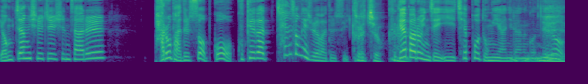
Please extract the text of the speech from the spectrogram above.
영장 실질 심사를 바로 받을 수 없고 국회가 찬성해 줘야 받을 수 있죠. 그렇죠. 그게 예. 바로 이제 이 체포 동의안이라는 건데요.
